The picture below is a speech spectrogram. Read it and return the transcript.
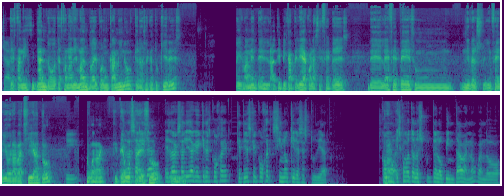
Claro. Te están incitando o te están animando a ir por un camino que no sé qué tú quieres. Mismamente en la típica pelea con las FPs, de la FP es un nivel inferior al bachillerato, Sí. igual a ti te es la gusta salida, eso. es la salida que quieres coger, que tienes que coger si no quieres estudiar. Es como, Claro. es como te, lo, te lo pintaban, ¿no? Cuando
